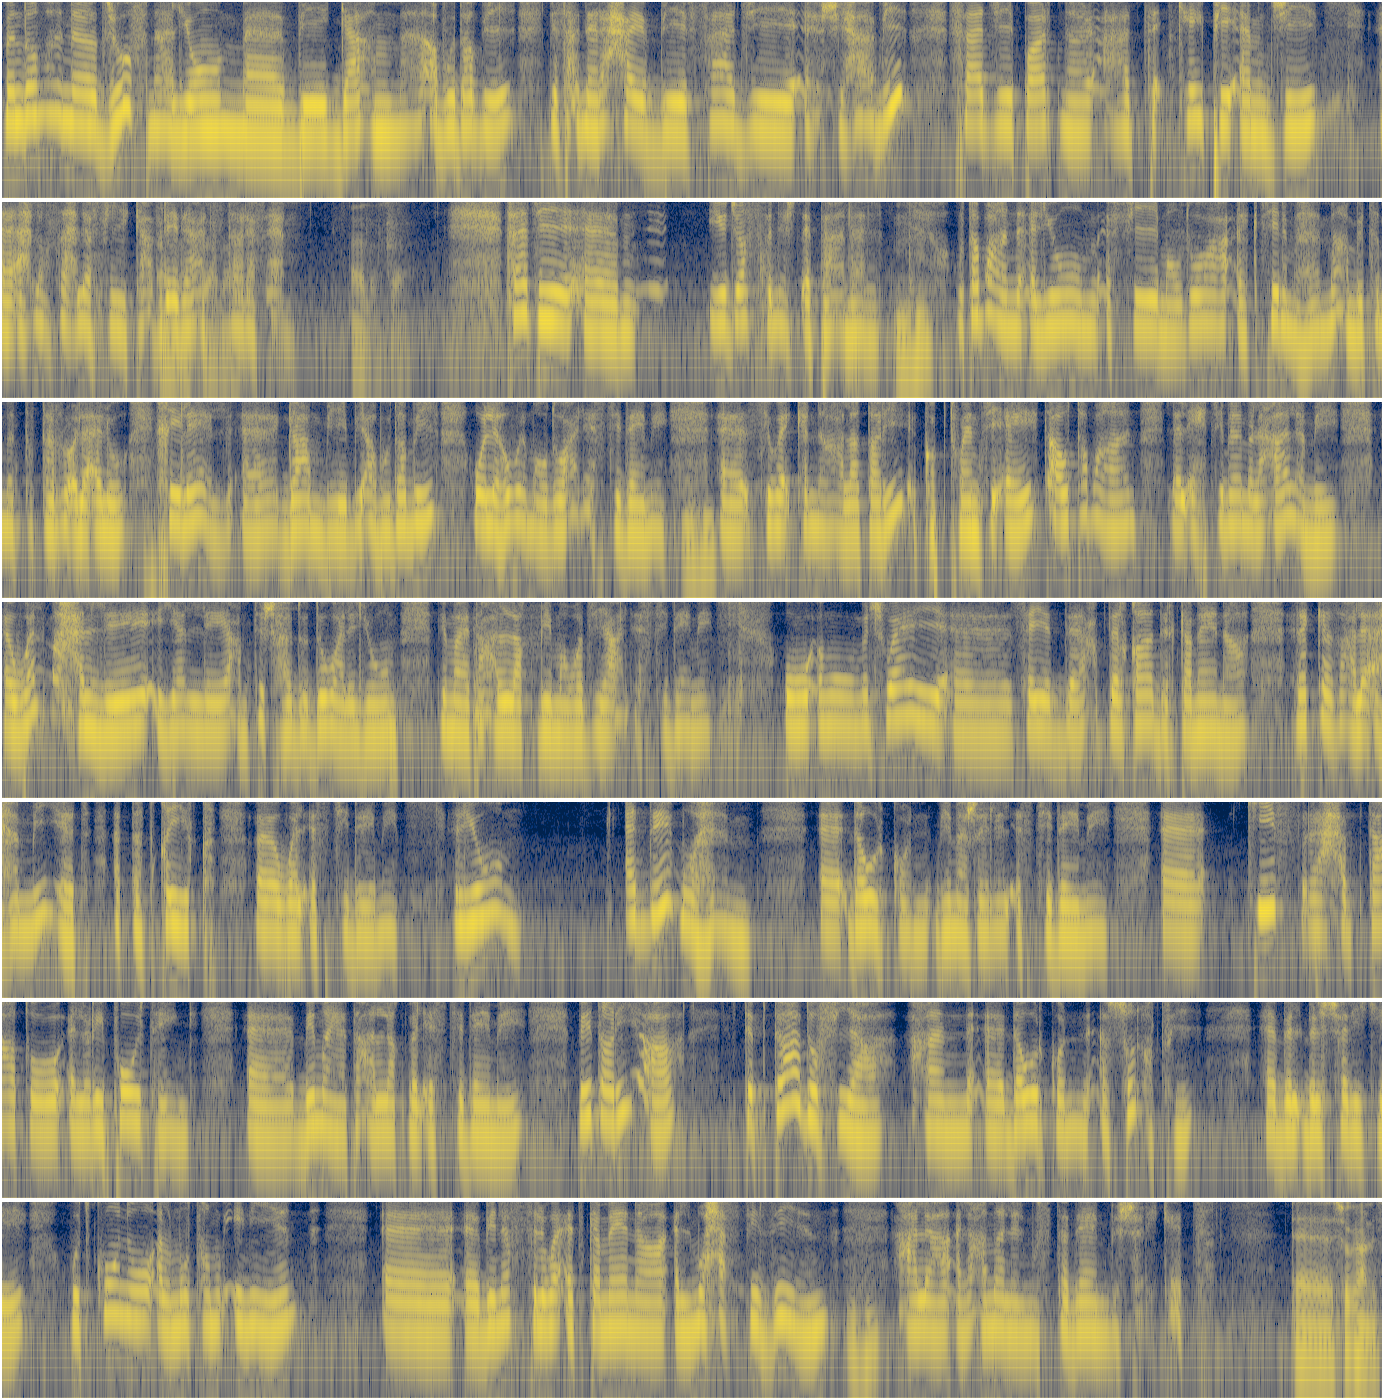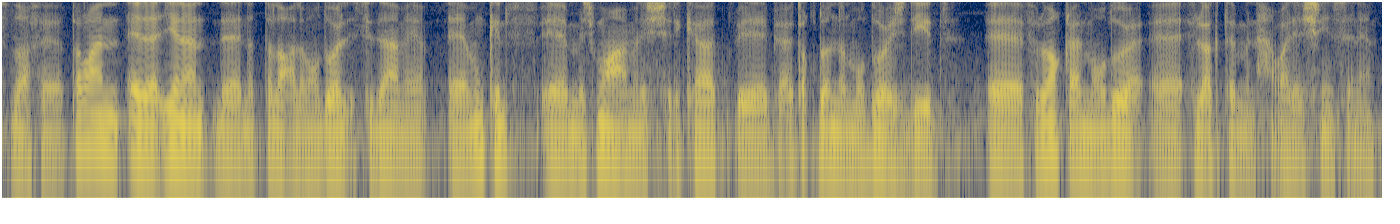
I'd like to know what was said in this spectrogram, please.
من ضمن ضيوفنا اليوم بجام أبو ظبي بيسعدنا نرحب بفادي شهابي. فادي بارتنر ات كي بي ام جي أهلا وسهلا فيك عبر إذاعة. ستار إف إم. أهلا وسهلا. فادي you just finished a panel. وطبعا اليوم في موضوع كتير مهم عم بيتم التطرق له خلال آه، جامبي بأبو ظبي واللي هو موضوع الاستدامة. آه، سواء كنا على طريق كوب 28 أو طبعا للاهتمام العالمي آه، والمحلي يلي عم تشهد الدول اليوم بما يتعلق بمواضيع الاستدامة. و- ومن شوي سيد عبد القادر كمان ركز على أهمية التدقيق والاستدامة. اليوم قد إيه مهم آه، دوركم بمجال الاستدامة؟ آه، كيف رح بتعطوا الريبورتينج آه، بما يتعلق بالاستدامة؟ بطريقة بتبتعدوا فيها عن دوركم الشرطي بال- بالشركة وتكونوا المطمئنين بنفس الوقت كمان المحفزين على العمل المستدام بالشركات. آه شكرا على الاستضافة. طبعا آه، جينا نطلع على موضوع الاستدامة. آه ممكن في آه، مجموعة من الشركات بي- بيعتقدوا إنه الموضوع جديد. آه، في الواقع الموضوع آه، له أكثر من حوالي 20 سنة.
